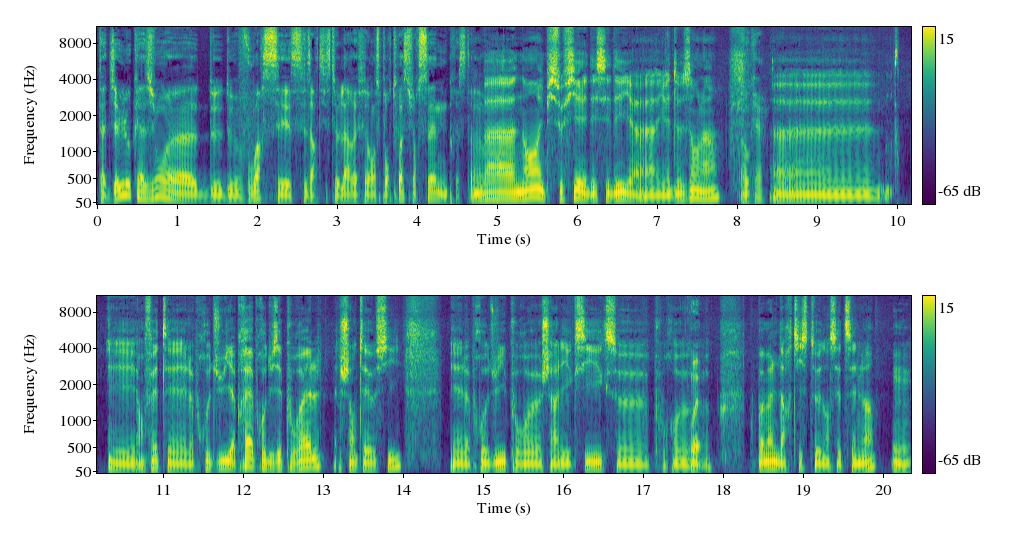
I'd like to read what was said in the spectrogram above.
T'as déjà eu l'occasion euh, de, de voir ces, ces artistes-là référence pour toi sur scène, une presta Bah non, et puis Sophie, elle est décédée il y a, il y a deux ans, là. Ah, ok. Euh, et en fait, elle a produit. Après, elle produisait pour elle. Elle chantait aussi. Et elle a produit pour euh, Charlie XX, pour, Ouais. pour pas mal d'artistes dans cette scène-là. Mhm.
